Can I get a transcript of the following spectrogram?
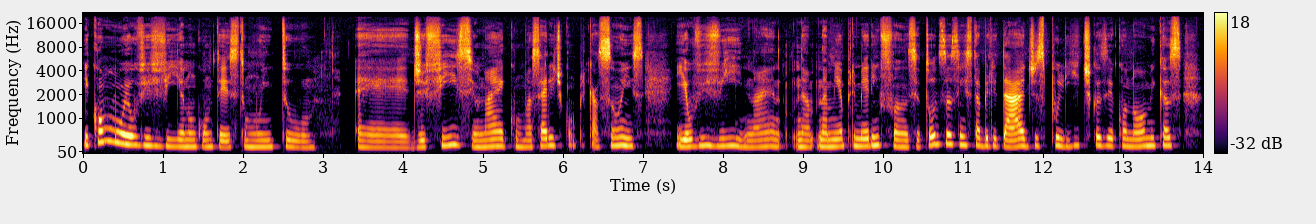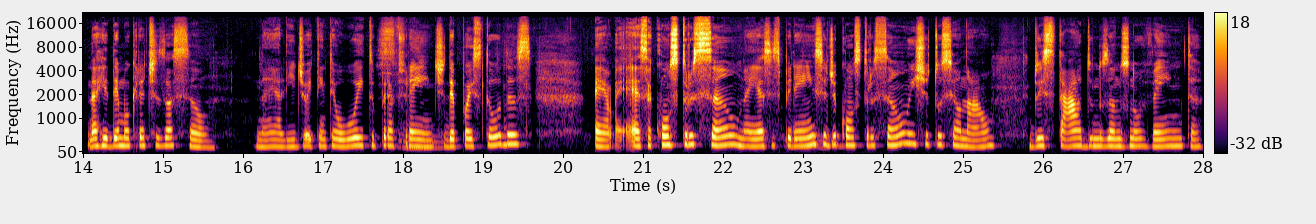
E como eu vivia num contexto muito é, difícil, né, com uma série de complicações, e eu vivi, né, na, na, minha primeira infância, todas as instabilidades políticas e econômicas da redemocratização, né? Ali de 88 para frente, depois todas é, essa construção, né? E essa experiência de construção institucional do Estado nos anos 90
